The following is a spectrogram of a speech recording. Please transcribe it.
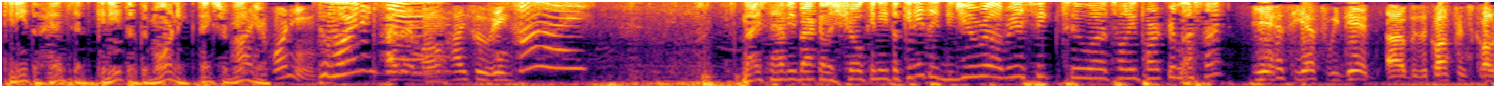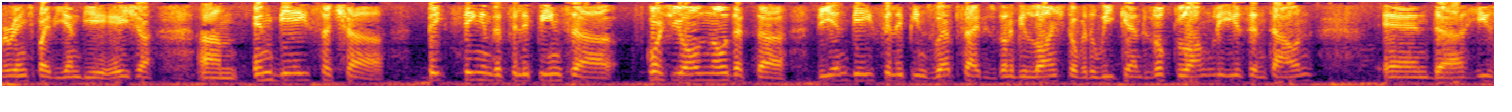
Quinito Henson. Quinito, good morning. Thanks for being Hi, here. good morning. Good morning, sir. Hi, there, Mo. Hi, Susie. Hi. Nice to have you back on the show, Quinito. Quinito, did you uh, really speak to uh, Tony Parker last night? Yes, yes, we did. Uh, it was a conference call arranged by the NBA Asia. Um, NBA is such a big thing in the Philippines. Uh, of course, you all know that uh, the NBA Philippines website is going to be launched over the weekend. Luke Longley is in town, and uh, he's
